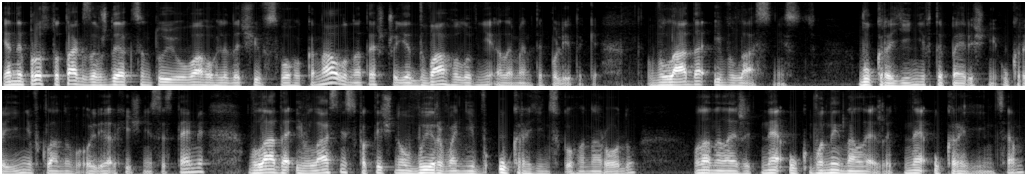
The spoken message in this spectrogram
Я не просто так завжди акцентую увагу глядачів свого каналу на те, що є два головні елементи політики: влада і власність. В Україні, в теперішній Україні, в кланово-олігархічній системі, влада і власність фактично вирвані в українського народу. Вона належить не, Вони належать не українцям.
